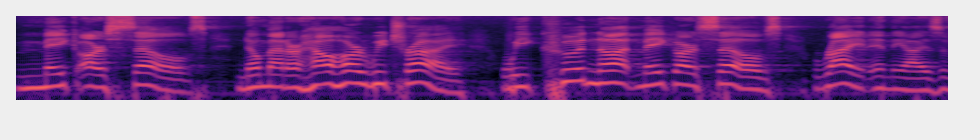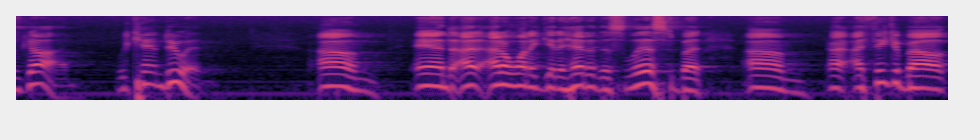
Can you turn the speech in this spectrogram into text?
make ourselves, no matter how hard we try, we could not make ourselves right in the eyes of God. We can't do it. Um, and I, I don't want to get ahead of this list, but um, I, I think about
